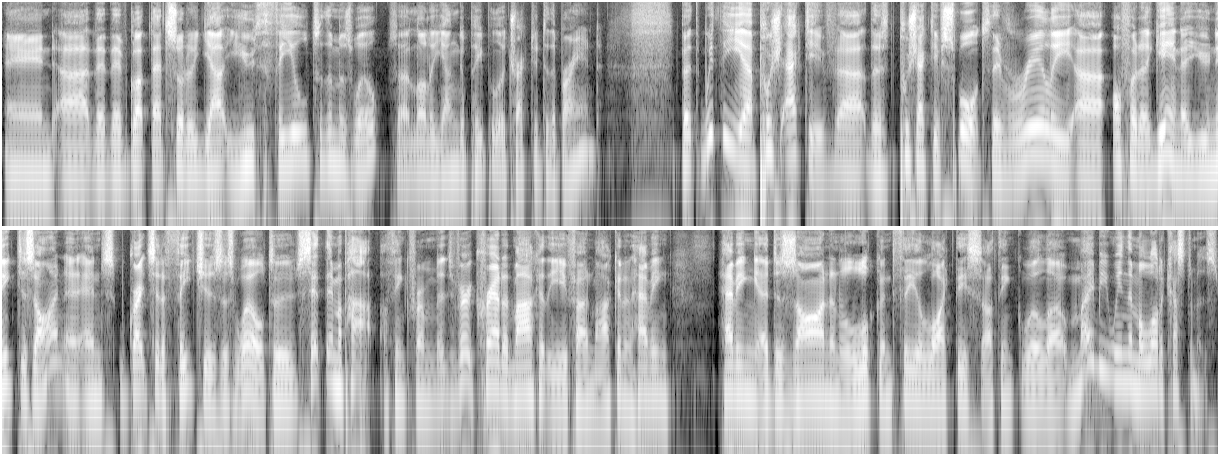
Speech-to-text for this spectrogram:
and uh, they, they've got that sort of youth feel to them as well. So a lot of younger people are attracted to the brand. But with the uh, Push Active, uh, the Push Active Sports, they've really uh, offered again a unique design and, and great set of features as well to set them apart. I think from it's a very crowded market, the earphone market, and having having a design and a look and feel like this, I think will uh, maybe win them a lot of customers.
